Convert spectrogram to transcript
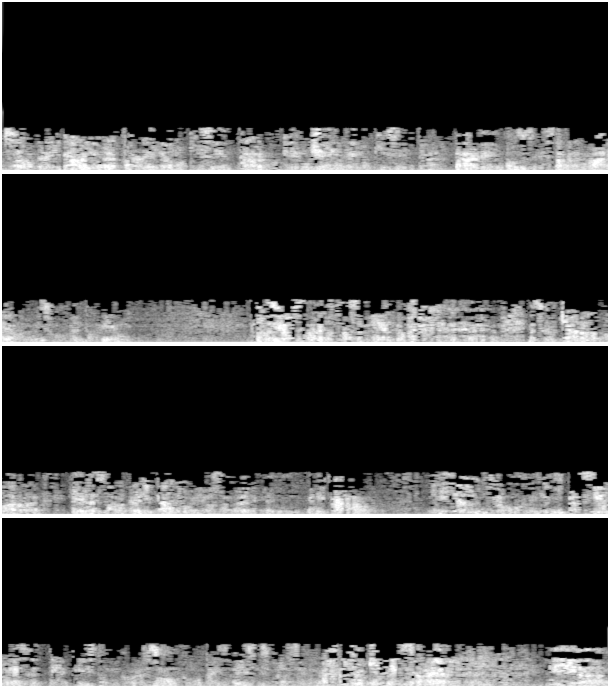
estaba predicando y era tarde, yo no quise entrar porque mucha gente no quise entrar tarde, entonces estaba en el radio en el mismo momento mío. Yo estaba en el estacionamiento, escuchando la palabra que él estaba predicando, yo estaba carro. Y él dio una invitación a a Cristo en mi corazón, como tres veces, para hacer yo quiero saber. Y, uh,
